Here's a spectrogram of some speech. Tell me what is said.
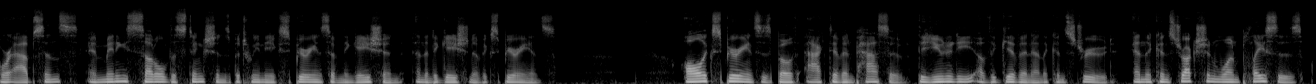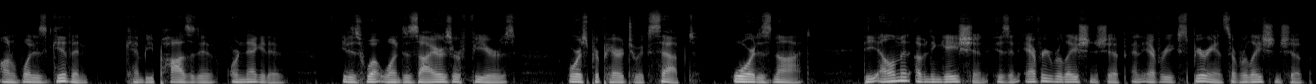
or absence, and many subtle distinctions between the experience of negation and the negation of experience. All experience is both active and passive, the unity of the given and the construed, and the construction one places on what is given can be positive or negative. It is what one desires or fears, or is prepared to accept, or it is not. The element of negation is in every relationship and every experience of relationship.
